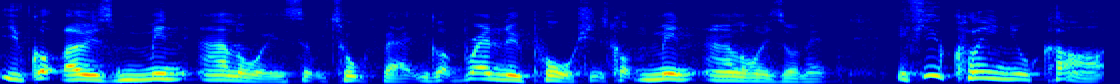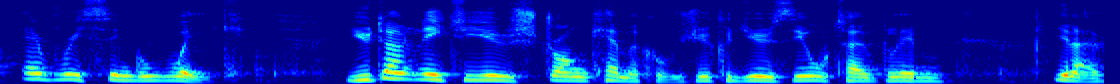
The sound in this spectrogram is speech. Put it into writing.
you've got those mint alloys that we talked about. You've got brand new Porsche. It's got mint alloys on it. If you clean your car every single week, you don't need to use strong chemicals. You could use the Autoglym, you know,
